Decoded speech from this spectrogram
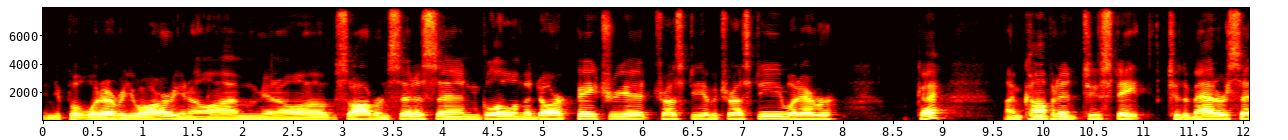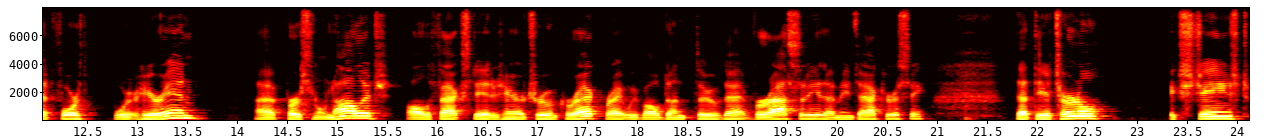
and you put whatever you are. You know, I'm, you know, a sovereign citizen, glow in the dark patriot, trustee of a trustee, whatever. Okay? I'm competent to state to the matters set forth herein. I have personal knowledge. All the facts stated here are true and correct, right? We've all done through that. Veracity, that means accuracy. That the eternal exchanged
